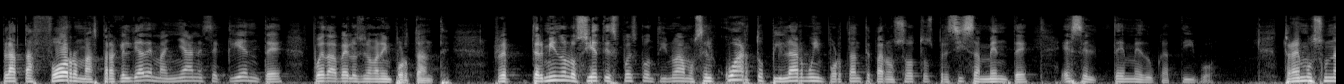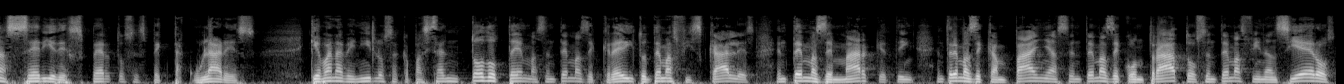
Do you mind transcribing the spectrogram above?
plataformas, para que el día de mañana ese cliente pueda verlos de una manera importante. termino los siete y después continuamos. El cuarto pilar muy importante para nosotros precisamente es el tema educativo. Traemos una serie de expertos espectaculares que van a venirlos a capacitar en todo temas, en temas de crédito, en temas fiscales, en temas de marketing, en temas de campañas, en temas de contratos, en temas financieros,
